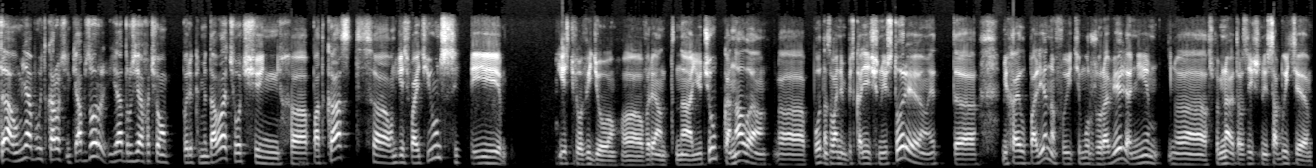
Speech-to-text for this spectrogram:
Да, у меня будет коротенький обзор. Я, друзья, хочу вам порекомендовать очень э, подкаст. Э, он есть в iTunes и есть его видео э, вариант на YouTube канала э, под названием «Бесконечная история». Это Михаил Поленов и Тимур Журавель. Они э, вспоминают различные события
